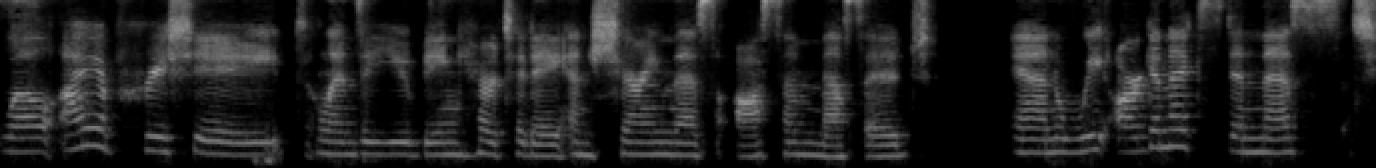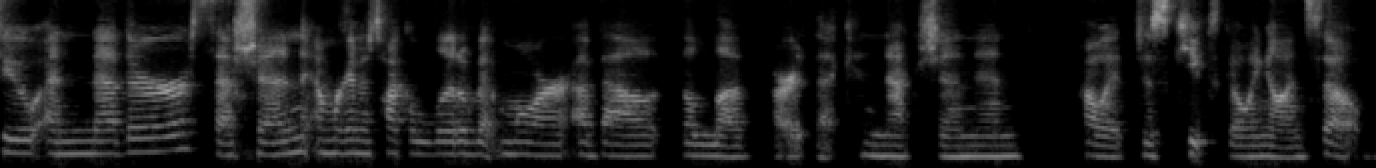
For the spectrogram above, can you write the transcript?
Well, I appreciate, Lindsay, you being here today and sharing this awesome message. And we are going to extend this to another session, and we're going to talk a little bit more about the love part, that connection, and how it just keeps going on. So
